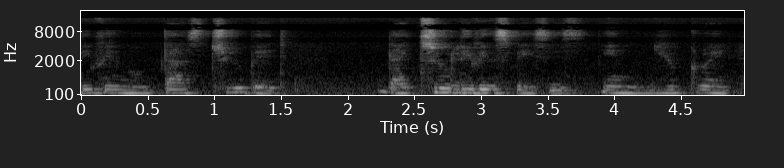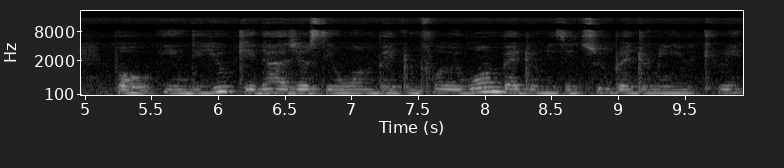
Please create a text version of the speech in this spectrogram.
living room that's two bed like two living spaces in Ukraine. But in the UK, that's just a one bedroom. For a one bedroom is a two bedroom in Ukraine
